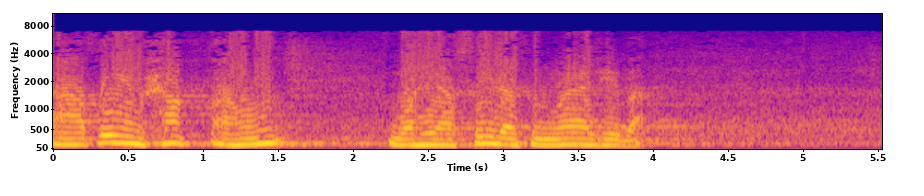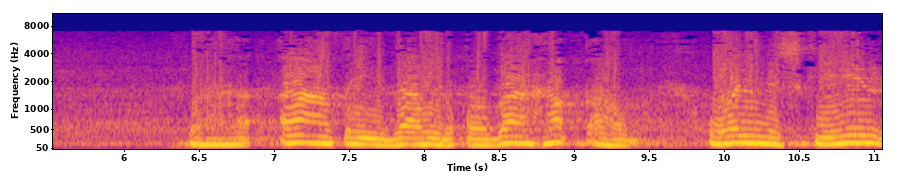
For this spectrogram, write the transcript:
أعطيهم حقهم وهي صلة واجبة. فأعطي ذوي القربى حقهم والمسكين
